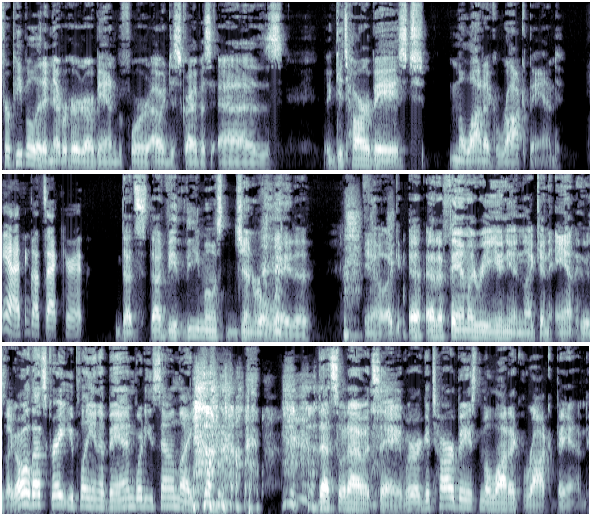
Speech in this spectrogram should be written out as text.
for people that had never heard our band before, I would describe us as a guitar based melodic rock band. Yeah, I think that's accurate. That's that'd be the most general way to, you know, like at, at a family reunion, like an aunt who's like, "Oh, that's great, you play in a band. What do you sound like?" Oh, that's what I would say. We're a guitar based melodic rock band.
